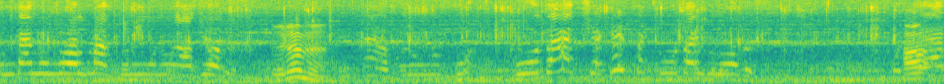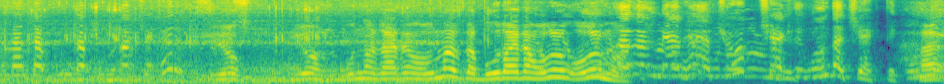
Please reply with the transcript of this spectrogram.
Bundan un olmaz, bunun unu acı olur. Öyle mi? He, bunun bu, buğday çekersek buğday unu olur. Ha. değirmende bunda bunda çekeriz. Yok yok bundan zaten olmaz da buğdaydan olur olur mu? Bunlardan ben he, çok çektik, onu da çektik. Ha,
